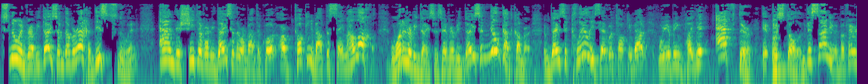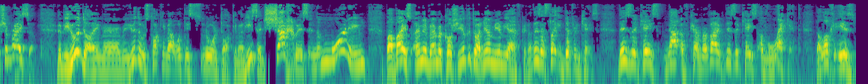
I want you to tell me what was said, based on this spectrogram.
Snuin Rabbi Daisa Davarecha. This Snuin and the sheet of Rabbi Daisa that we're about to quote are talking about the same halacha. what did Rabbi Daisa say? Rabbi Daisa Nilkat Kamer. Rabbi Daisa clearly said we're talking about where you're being paid it after it was stolen. Disani Beferish Shabraisa. Rabbi Huda, Rabbi Huda was talking about what this Snuin were talking about. He said Shachris in the morning. Now this is a slightly different case. This is a case not of Kerem but this is a case of Leket. The halacha is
